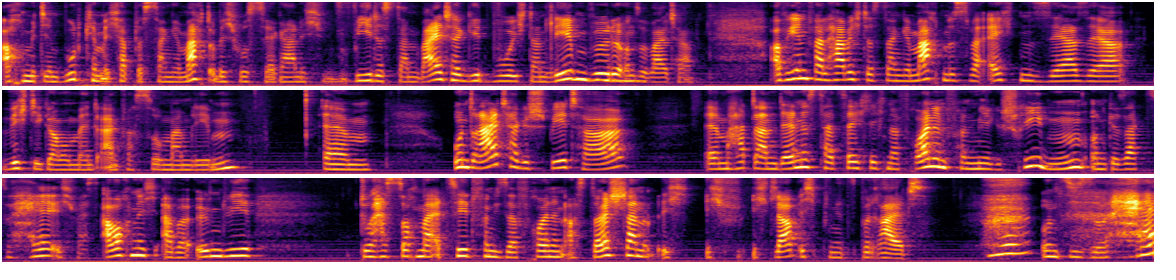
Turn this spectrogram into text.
Auch mit dem Bootcamp, ich habe das dann gemacht, aber ich wusste ja gar nicht, wie das dann weitergeht, wo ich dann leben würde mhm. und so weiter. Auf jeden Fall habe ich das dann gemacht und es war echt ein sehr, sehr wichtiger Moment einfach so in meinem Leben. Ähm, und drei Tage später ähm, hat dann Dennis tatsächlich einer Freundin von mir geschrieben und gesagt so, hey, ich weiß auch nicht, aber irgendwie, du hast doch mal erzählt von dieser Freundin aus Deutschland und ich, ich, ich glaube, ich bin jetzt bereit. Und sie so, hä?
